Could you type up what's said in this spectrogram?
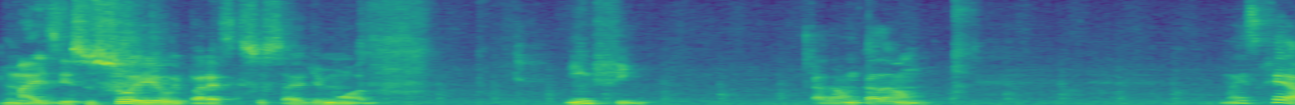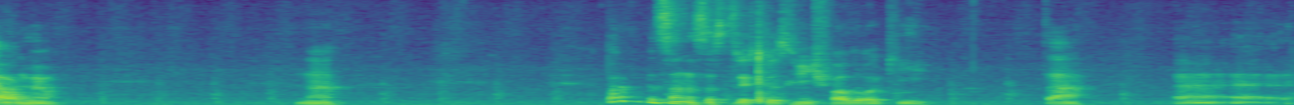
Mas isso sou eu e parece que isso saiu de moda. Enfim, cada um, cada um mas real, meu. Né? Para pra pensar nessas três coisas que a gente falou aqui, tá? É, é,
